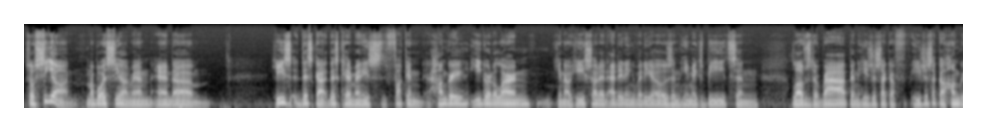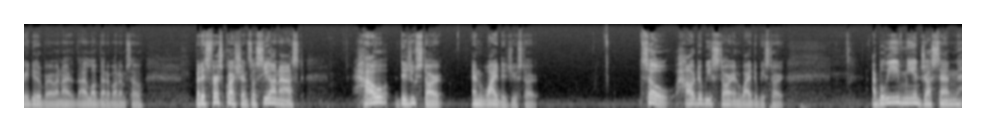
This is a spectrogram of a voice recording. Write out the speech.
So Sion, my boy Sion, man, and um, he's this guy, this kid, man. He's fucking hungry, eager to learn. You know, he started editing videos and he makes beats and loves to rap and he's just like a he's just like a hungry dude, bro. And I I love that about him. So, but his first question. So Sion asked, "How did you start, and why did you start?" So how did we start, and why did we start? I believe me and Justin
